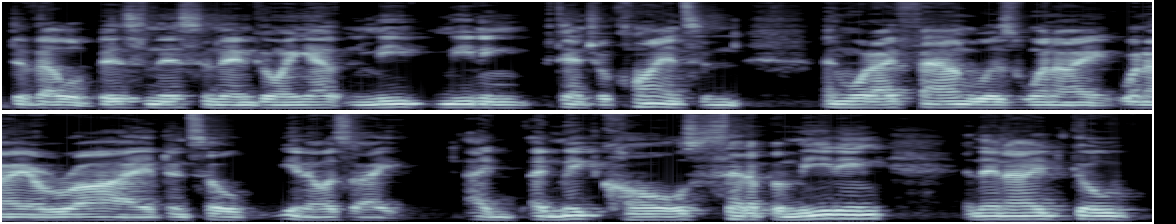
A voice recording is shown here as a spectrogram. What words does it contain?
develop business, and then going out and meet meeting potential clients. And and what I found was when I when I arrived, and so you know, as I I'd, I'd make calls, set up a meeting, and then I'd go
